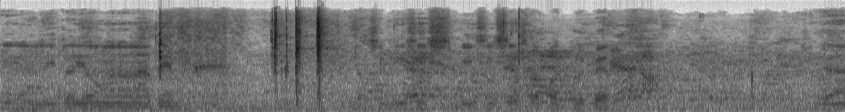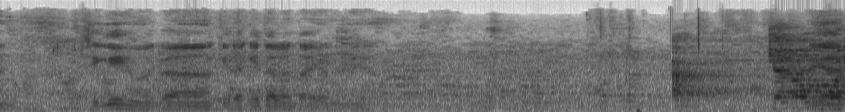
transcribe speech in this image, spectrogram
Ayan, ito yung ano natin. Ito si Mrs. Busy siya sa pag-prepare. Ayan. Sige, magkita-kita lang tayo mamaya. Ayan,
